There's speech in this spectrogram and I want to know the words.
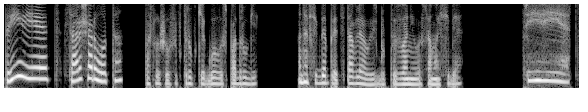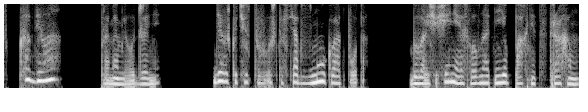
«Привет, Сара Шарлотта», — послышался в трубке голос подруги. Она всегда представлялась, будто звонила сама себе. «Привет, как дела?» — промямлила Дженни. Девушка чувствовала, что вся взмокла от пота. Было ощущение, словно от нее пахнет страхом,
